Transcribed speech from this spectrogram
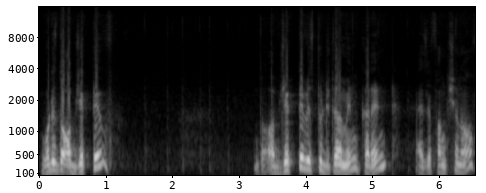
what is the objective the objective is to determine current as a function of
